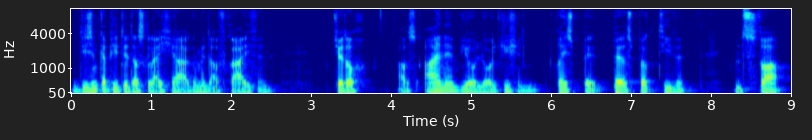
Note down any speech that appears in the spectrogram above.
in diesem Kapitel das gleiche Argument aufgreifen, jedoch aus einer biologischen Perspektive, und zwar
